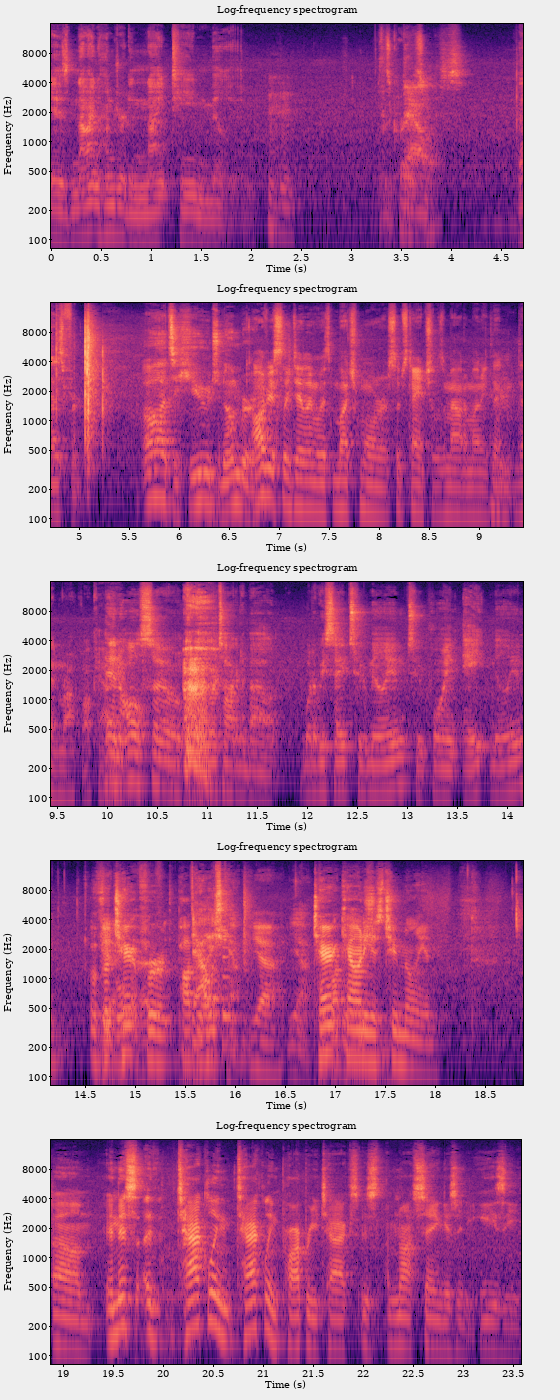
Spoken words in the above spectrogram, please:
is 919 million. Mhm. That's for crazy. Dallas. That is for. Oh, that's a huge number. Obviously, dealing with much more substantial amount of money than, than Rockwall County. And also, we're talking about what do we say? Two million, two point eight million. Oh, for, Yeah, Tar- well, uh, for Dallas population. County. yeah. Yeah. Tarrant County is two million. Um, and this uh, tackling tackling property tax is I'm not saying is an easy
